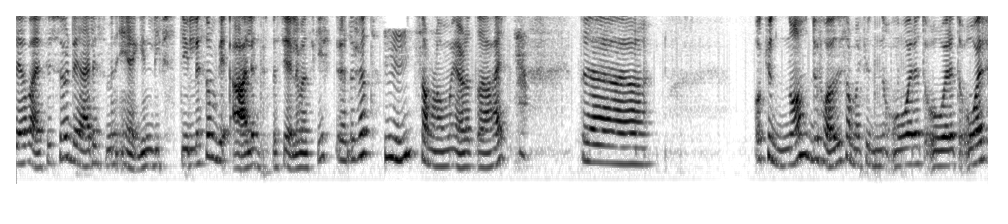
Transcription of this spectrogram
det å være frisør det er liksom en egen livsstil. liksom. Vi er litt spesielle mennesker, rett og slett. Mm. Samla om å gjøre dette her. Det, og kundene òg. Du har jo de samme kundene år etter år etter år.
